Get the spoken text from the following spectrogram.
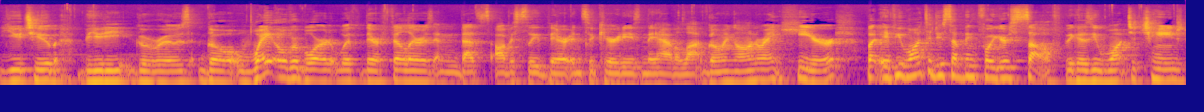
YouTube beauty gurus go way overboard with their fillers and that's obviously their insecurities and they have a lot going on right here. But if you want to do something for yourself because you want to change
